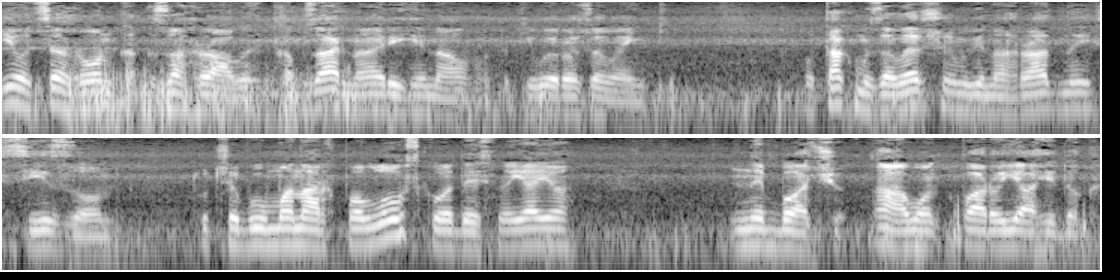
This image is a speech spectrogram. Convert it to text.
І оця гронка заграви. Кабзар на оригінал. Отакі ви розовенькі. Отак ми завершуємо виноградний сезон. Тут ще був монарх Павловського десь, але я його не бачу. А, вон пару ягідок.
